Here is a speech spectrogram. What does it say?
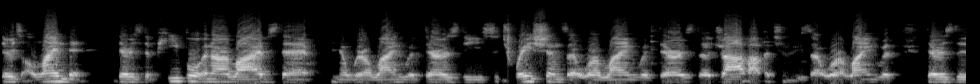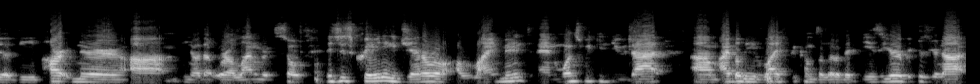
there's alignment there's the people in our lives that you know we're aligned with. There's the situations that we're aligned with. There's the job opportunities that we're aligned with. There's the the partner um, you know that we're aligned with. So it's just creating a general alignment. And once we can do that um, i believe life becomes a little bit easier because you're not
